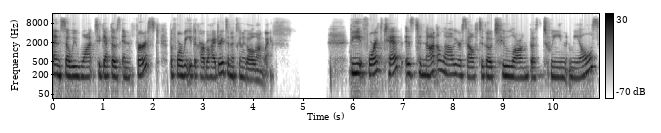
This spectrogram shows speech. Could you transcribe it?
And so we want to get those in first before we eat the carbohydrates, and it's going to go a long way. The fourth tip is to not allow yourself to go too long between meals,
